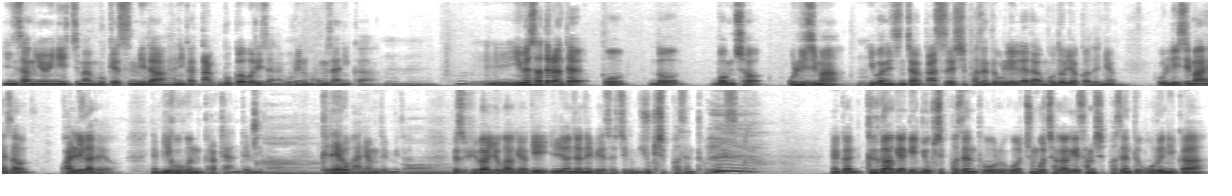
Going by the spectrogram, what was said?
인상 요인이 있지만 묶겠습니다 음. 하니까 딱 묶어버리잖아요. 우리는 음. 공사니까 음, 이, 이 회사들한테 어 너 멈춰 올리지 마 음. 이번에 진짜 가스 10% 올릴래다가 못 올렸거든요. 음. 올리지 마 해서 관리가 돼요. 근데 미국은 그렇게 안 음. 됩니다. 아. 그대로 반영됩니다. 어. 그래서 휘발유 가격이 1년 전에 비해서 지금 60% 올랐어요. 그러니까 그 가격이 60% 오르고 중고차 가격이 30% 오르니까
